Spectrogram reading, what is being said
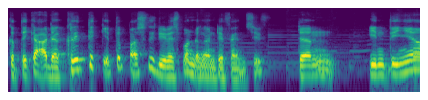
ketika ada kritik itu pasti direspon dengan defensif dan intinya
